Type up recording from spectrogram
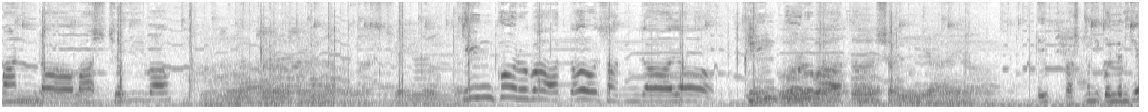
পাণ্ডবাশ্চৈব কিং কুর্বত সঞ্জয়। কিং কুর্বত সঞ্জয়। এই প্রশ্নটি করলেন কে?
